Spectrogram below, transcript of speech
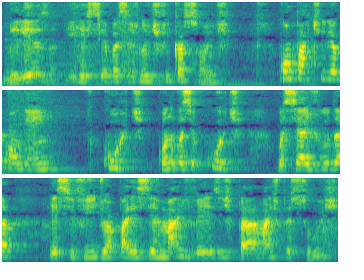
beleza? E receba essas notificações. Compartilha com alguém, curte. Quando você curte, você ajuda esse vídeo a aparecer mais vezes para mais pessoas.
